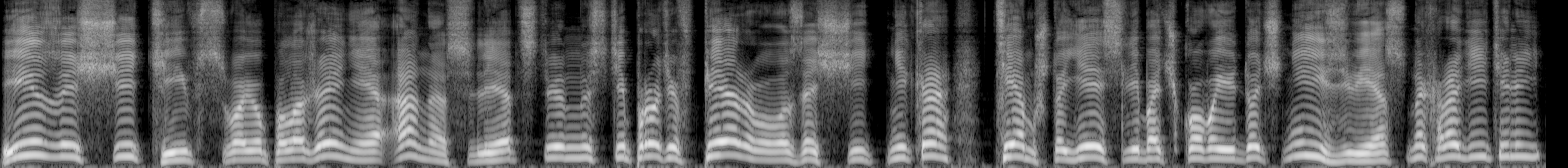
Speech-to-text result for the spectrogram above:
и, защитив свое положение о наследственности против первого защитника тем, что если Бочкова и дочь неизвестных родителей,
